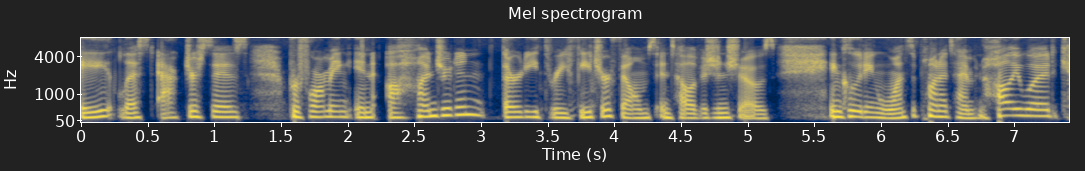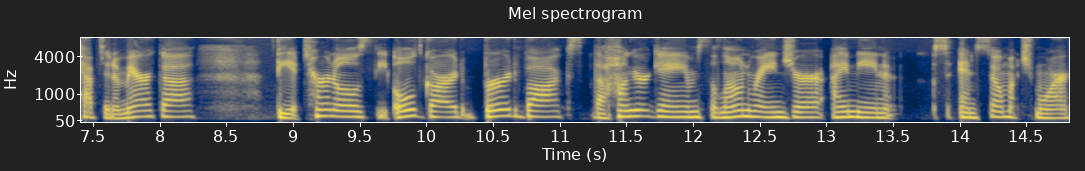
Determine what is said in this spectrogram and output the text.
A list actresses, performing in 133 feature films and television shows, including Once Upon a Time in Hollywood, Captain America, The Eternals, The Old Guard, Bird Box, The Hunger Games, The Lone Ranger. I mean, and so much more.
